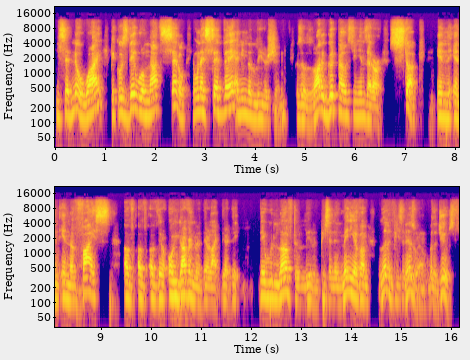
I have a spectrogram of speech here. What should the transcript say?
He said no. Why? Because they will not settle. And when I said they, I mean the leadership. Because there's a lot of good Palestinians that are stuck in in, in the vice of, of, of their own government. They're like they're, they they would love to live in peace, and then many of them live in peace in Israel with the Jews,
